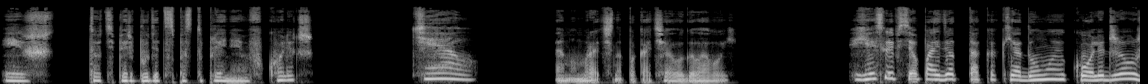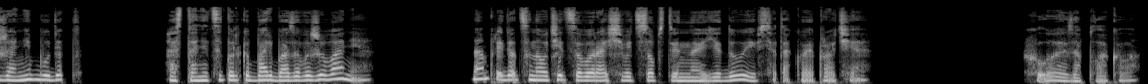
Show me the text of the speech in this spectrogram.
И что теперь будет с поступлением в колледж? Чел. Эмма мрачно покачала головой. Если все пойдет так, как я думаю, колледжа уже не будет. Останется только борьба за выживание. Нам придется научиться выращивать собственную еду и все такое прочее. Хлоя заплакала.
